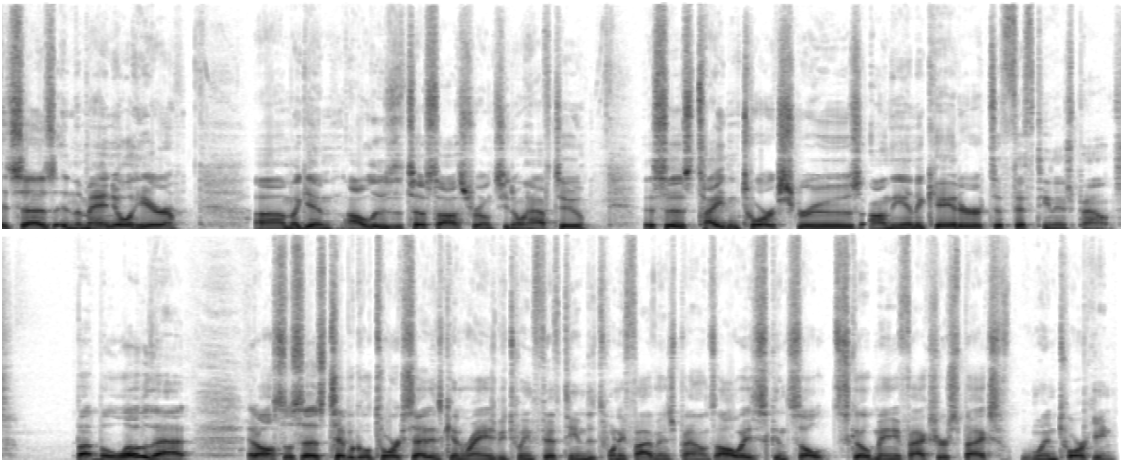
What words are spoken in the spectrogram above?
it says in the manual here. Um, again, I'll lose the testosterone so you don't have to. It says tighten torque screws on the indicator to 15 inch pounds. But below that, it also says typical torque settings can range between 15 to 25 inch pounds. Always consult scope manufacturer specs when torquing.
